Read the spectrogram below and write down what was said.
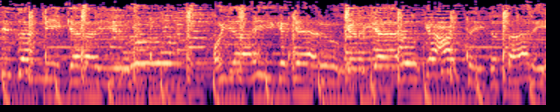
sidani galayo gargaaro gargaaro gacantayda saare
